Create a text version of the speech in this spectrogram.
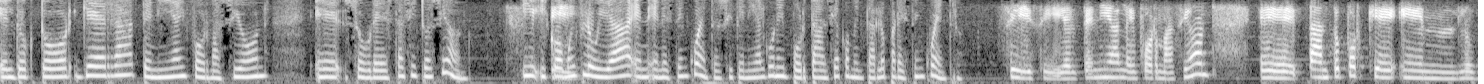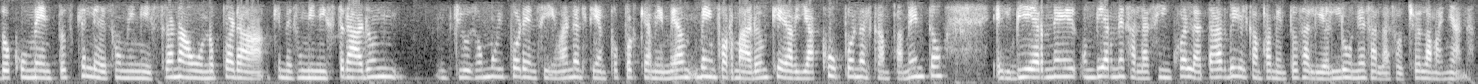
¿El doctor Guerra tenía información eh, sobre esta situación? ¿Y, y cómo Sí. influía en, en este encuentro? Si tenía alguna importancia comentarlo para este encuentro. Sí, sí, él tenía la información, eh, tanto porque en los documentos que le suministran a uno para que me suministraron incluso muy por encima en el tiempo porque a mí me, me informaron que había cupo en el campamento el viernes un viernes a las 5 de la tarde y el campamento salía el lunes a las 8 de la mañana.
